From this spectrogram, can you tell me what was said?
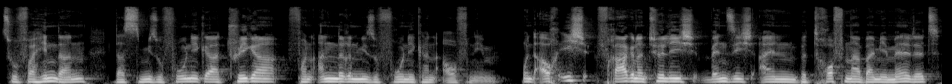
zu verhindern, dass Misophoniker Trigger von anderen Misophonikern aufnehmen. Und auch ich frage natürlich, wenn sich ein Betroffener bei mir meldet,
